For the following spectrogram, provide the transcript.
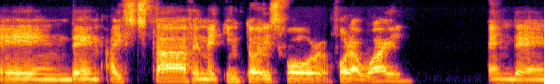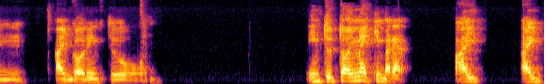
And then I stopped and making toys for for a while, and then I got into into toy making, but I I, I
